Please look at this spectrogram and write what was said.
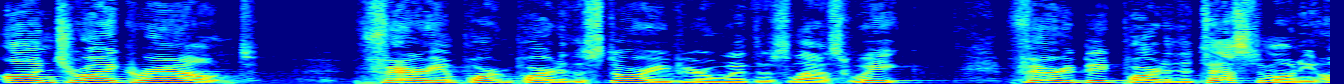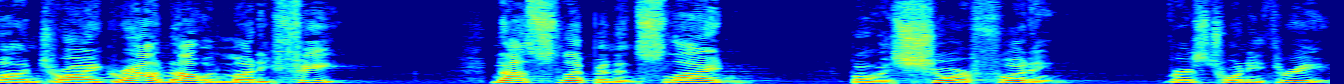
on dry ground. Very important part of the story if you were with us last week. Very big part of the testimony on dry ground, not with muddy feet, not slipping and sliding, but with sure footing. Verse 23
